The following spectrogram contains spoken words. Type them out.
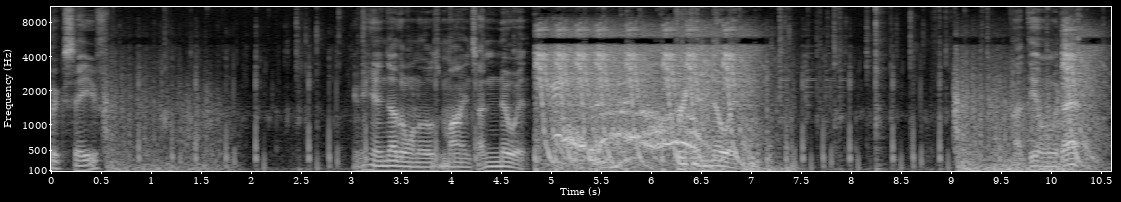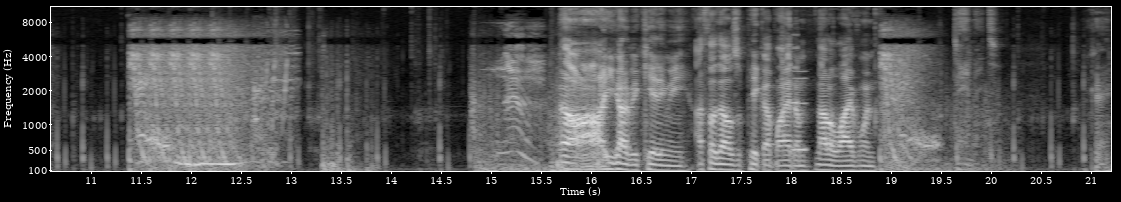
Quick save. I'm Gonna hit another one of those mines. I know it. Freaking know it. Not dealing with that. Oh, you gotta be kidding me. I thought that was a pickup item, not a live one. Damn it. Okay.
